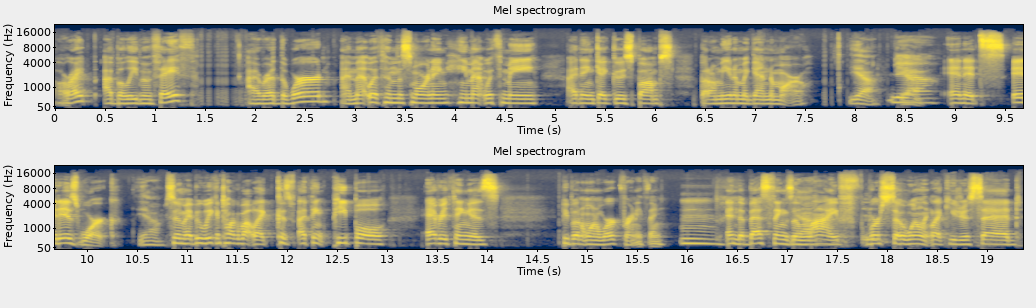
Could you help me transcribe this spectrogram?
all right, I believe in faith. I read the word. I met with him this morning. He met with me. I didn't get goosebumps, but I'll meet him again tomorrow. Yeah. Yeah. And it's it is work. Yeah. So maybe we can talk about like cuz I think people everything is people don't want to work for anything. Mm. And the best things in life, we're so willing like you just said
